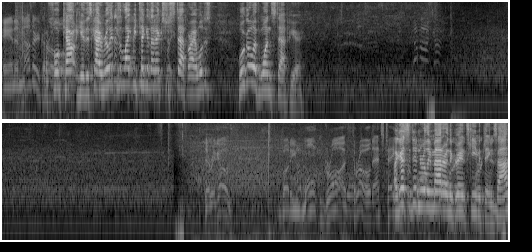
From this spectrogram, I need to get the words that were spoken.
And another Got a full count here. This guy really doesn't like me taking that extra step. All right, we'll just we'll go with one step here. There he goes. But he won't draw a throw. That's taken I guess it didn't really matter in the grand scheme of things, huh?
